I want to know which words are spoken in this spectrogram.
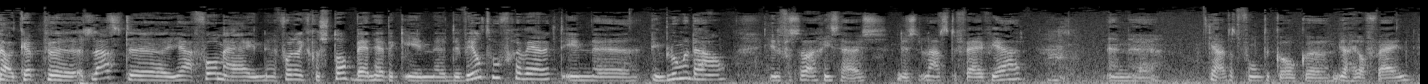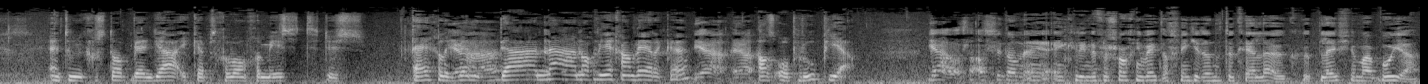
Nou, ik heb uh, het laatste jaar voor mijn, uh, voordat ik gestopt ben, heb ik in uh, de Wildhoef gewerkt in, in Bloemendaal, in het verzorgingshuis. Dus de laatste vijf jaar. En ja, dat vond ik ook ja, heel fijn. En toen ik gestopt ben, ja, ik heb het gewoon gemist. Dus eigenlijk ja. ben ik daarna nog weer gaan werken. Ja, ja. Als oproep, ja. Ja, als je dan één keer in de verzorging weet, dan vind je dat natuurlijk heel leuk. Dat bleef je maar boeien.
